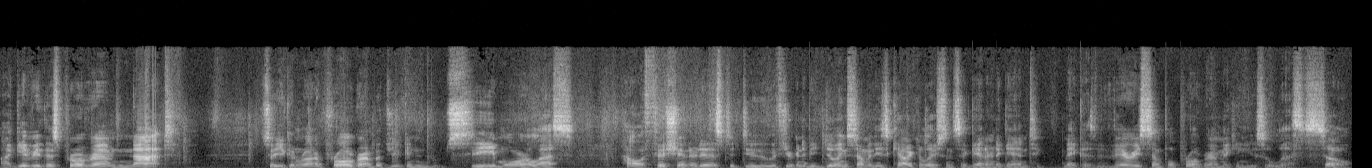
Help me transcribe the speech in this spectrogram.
I give you this program not so you can run a program, but you can see more or less how efficient it is to do if you're going to be doing some of these calculations again and again to make a very simple program making use of lists. So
